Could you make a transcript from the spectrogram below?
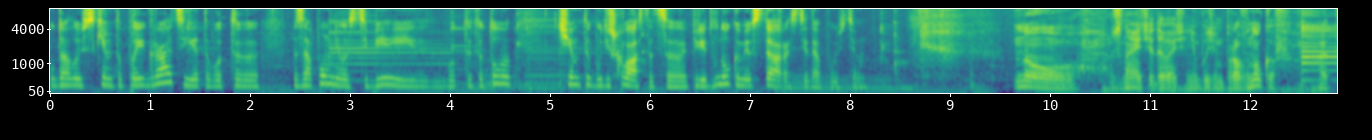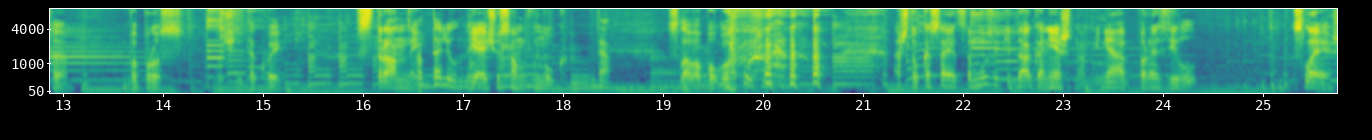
удалось с кем-то поиграть, и это вот э, запомнилось тебе, и вот это то, чем ты будешь хвастаться перед внуками в старости, допустим? Ну, знаете, давайте не будем про внуков. Это вопрос очень такой странный. Отдаленный. Я еще сам внук, Да, слава богу. я тоже. А что касается музыки, да, конечно, меня поразил Slash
